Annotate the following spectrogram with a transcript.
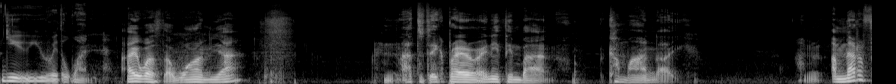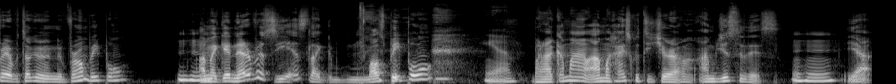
You you were the one. I was the one, yeah. Not to take pride or anything, but come on, like I'm I'm not afraid of talking in front of people. I might get nervous, yes, like most people. Yeah. But uh, come on, I'm a high school teacher. I- I'm used to this. Mm-hmm. Yeah.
